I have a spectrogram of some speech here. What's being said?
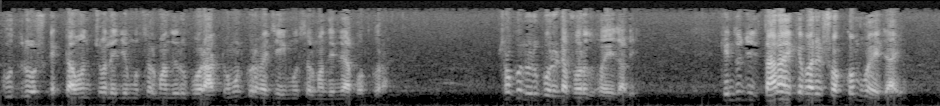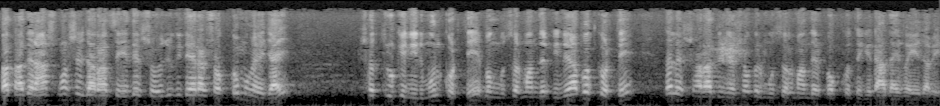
ক্ষুদ্র একটা অঞ্চলে যে মুসলমানদের উপর আক্রমণ করা হয়েছে, এই মুসলমানদের নিরাপদ করা। সকলের উপর এটা ফরজ হয়ে যাবে। কিন্তু যদি তারা একেবারে সক্ষম হয়ে যায় বা তাদের আশপাশে যারা আছে, এদের সহযোগিতা এরা সক্ষম হয়ে যায় শত্রুকে নির্মূল করতে এবং মুসলমানদেরকে নিরাপদ করতে, তাহলে সারা দুনিয়া সকল মুসলমানদের পক্ষ থেকে আদায় হয়ে যাবে।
